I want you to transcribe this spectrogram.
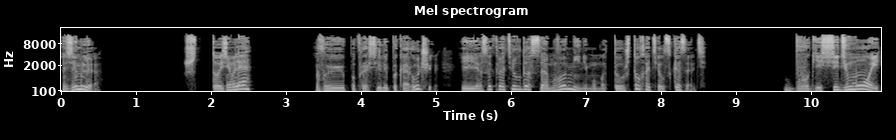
Земля. Что земля? Вы попросили покороче, и я сократил до самого минимума то, что хотел сказать. Боги седьмой,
